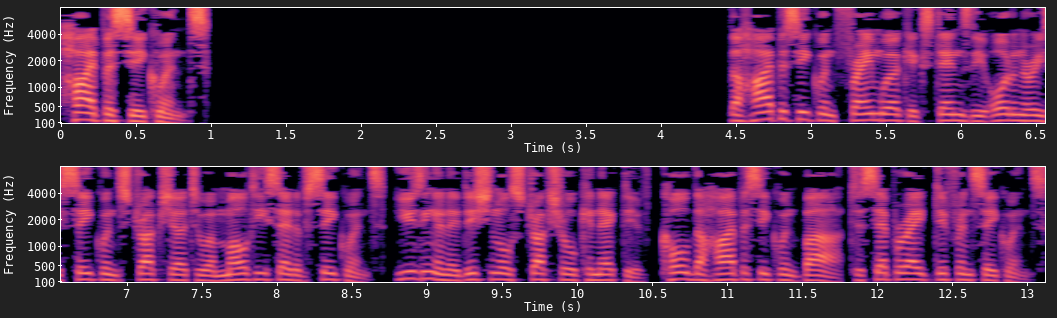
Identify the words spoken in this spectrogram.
Hypersequents. The hypersequent framework extends the ordinary sequence structure to a multi-set of sequents, using an additional structural connective, called the hypersequent bar to separate different sequents.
